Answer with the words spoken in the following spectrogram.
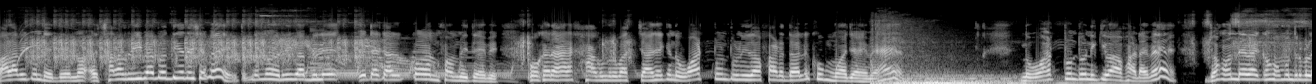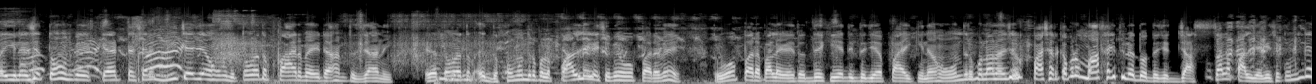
পালাবি কোনটাই সালা রিভাইভও দিয়ে দেশে ভাই। তো কিন্তু রিভাইভ দিলে এটাকে কনফার্ম নিতে হবে। ওখানে আর এক হাগলুর বাচ্চা আছে, কিন্তু ওয়াট টুনটুনি দাও ফাটাতে হলে খুব মজা হবে হ্যাঁ? কিন্তু টুনটুনি কীভাবে ফাটাবে যখন দেবে সমুদ্র বলে ইলে এসে, তখন ক্যাটটা ছেড়ে নিচে যে সমুদ্র, তোমরা তো পারবে এটা, আমি তো জানি। এটা তোমরা তো সমুদ্র বলে পাল্লে গেছে বে ও পারবে তো ও পারে পালে গেছে, তো দেখি এদিকে যে পাই কিনা। সমুদ্র বলে না যে পাশের কাপড় মাথায় তুলে দৌড় দিয়েছে যাস সালা পালিয়ে গেছে কোনকে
